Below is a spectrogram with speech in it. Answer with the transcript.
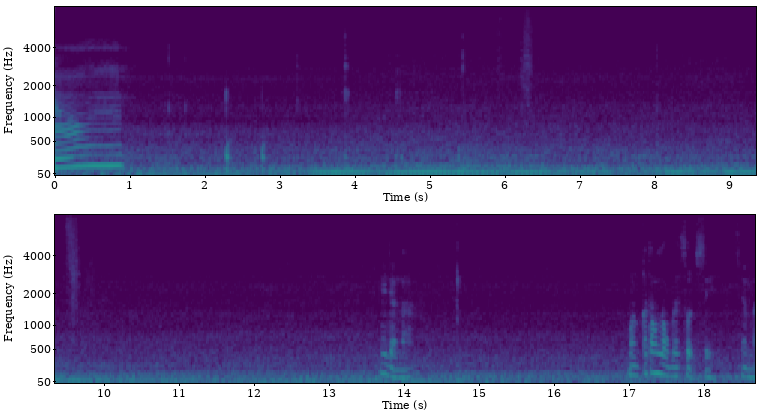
น้องนี่เดี๋ยวนะ มันก็ต้องลงไปสุดสิ ใช่ไหม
